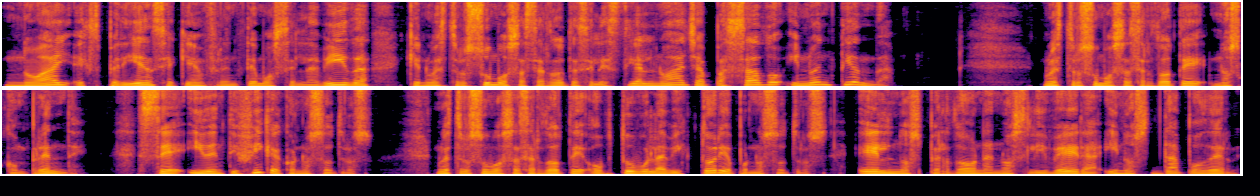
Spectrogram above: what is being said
No hay experiencia que enfrentemos en la vida que nuestro sumo sacerdote celestial no haya pasado y no entienda. Nuestro sumo sacerdote nos comprende, se identifica con nosotros. Nuestro sumo sacerdote obtuvo la victoria por nosotros. Él nos perdona, nos libera y nos da poder.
